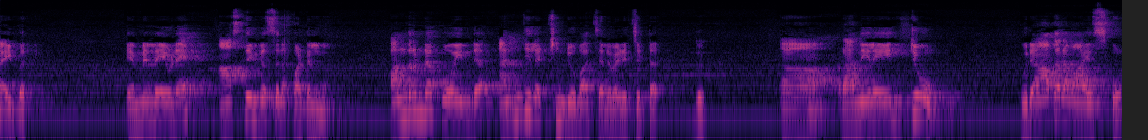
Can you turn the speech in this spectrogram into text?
ലൈബ്രറി എം എൽ എയുടെ ആസ്തി വികസന ഫണ്ടിൽ നിന്നും പന്ത്രണ്ട് പോയിന്റ് അഞ്ച് ലക്ഷം രൂപ ചെലവഴിച്ചിട്ട് റാന്നിയിലെ ഏറ്റവും പുരാതനമായ സ്കൂൾ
